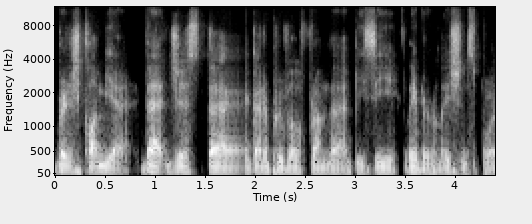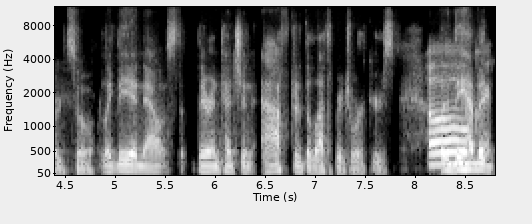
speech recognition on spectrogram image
British Columbia, that just uh, got approval from the BC Labor Relations Board. So, like, they announced their intention after the Lethbridge workers. Oh, they have great.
